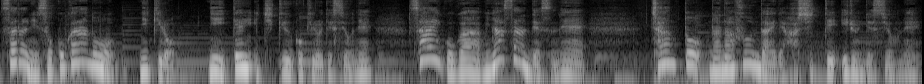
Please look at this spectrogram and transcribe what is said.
さらにそこからの2キロ2.195キロですよね。最後が皆さんですねちゃんと7分台で走っているんですよね。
